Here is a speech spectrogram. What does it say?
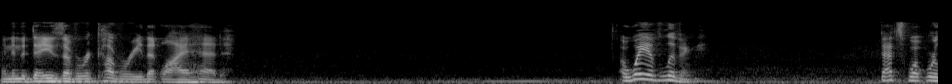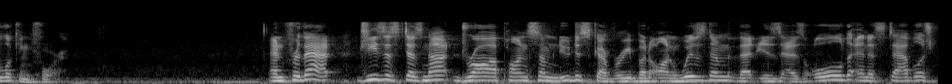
and in the days of recovery that lie ahead. A way of living. That's what we're looking for. And for that, Jesus does not draw upon some new discovery, but on wisdom that is as old and established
